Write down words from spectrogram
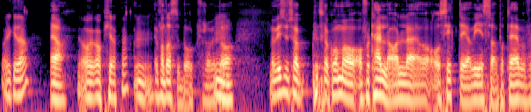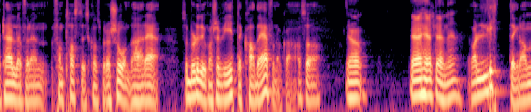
var det ikke det? ja, Og Oppkjøpet? Mm. en fantastisk bok, for så vidt. Mm. Og, men hvis du skal, skal komme og, og fortelle alle, og, og sitte i aviser på TV og fortelle for en fantastisk konspirasjon det her er, så burde du kanskje vite hva det er for noe. Altså, Ja. Jeg er helt enig. det var litt grann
